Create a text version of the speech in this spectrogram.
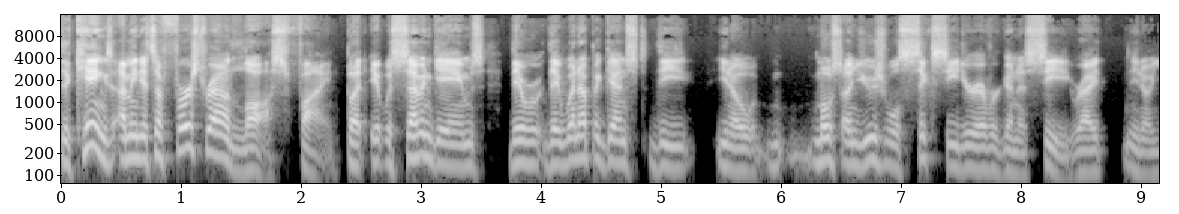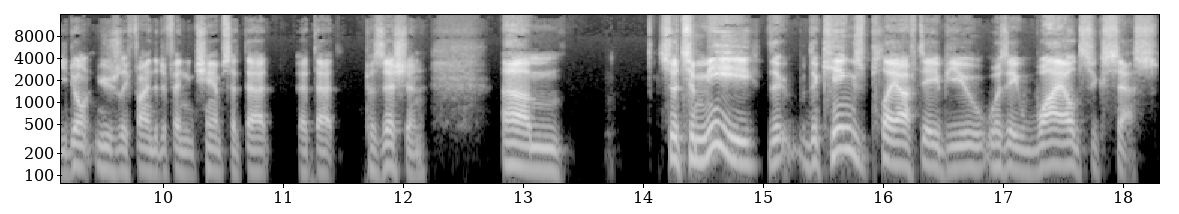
the Kings, I mean, it's a first round loss, fine, but it was seven games. They were they went up against the you know most unusual six seed you're ever going to see, right? You know, you don't usually find the defending champs at that at that position. Um, so to me, the the Kings playoff debut was a wild success,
